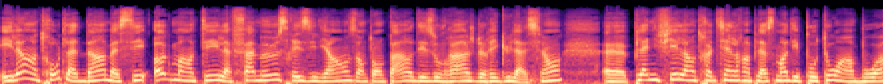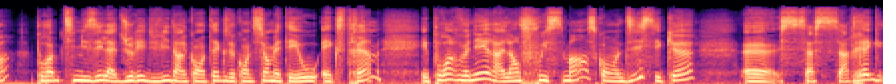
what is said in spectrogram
Et là, entre autres, là-dedans, ben, c'est augmenter la fameuse résilience dont on parle des ouvrages de régulation, euh, planifier l'entretien et le remplacement des poteaux en bois pour optimiser la durée de vie dans le contexte de conditions météo extrêmes. Et pour en revenir à l'enfouissement, ce qu'on dit, c'est que euh, ça, ça règle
